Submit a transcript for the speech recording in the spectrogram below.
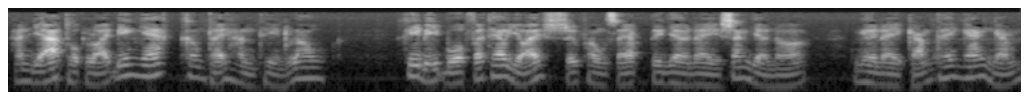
Hành giả thuộc loại biến nhát, không thể hành thiền lâu. Khi bị buộc phải theo dõi sự phòng xẹp từ giờ này sang giờ nọ, người này cảm thấy ngán ngẩm,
